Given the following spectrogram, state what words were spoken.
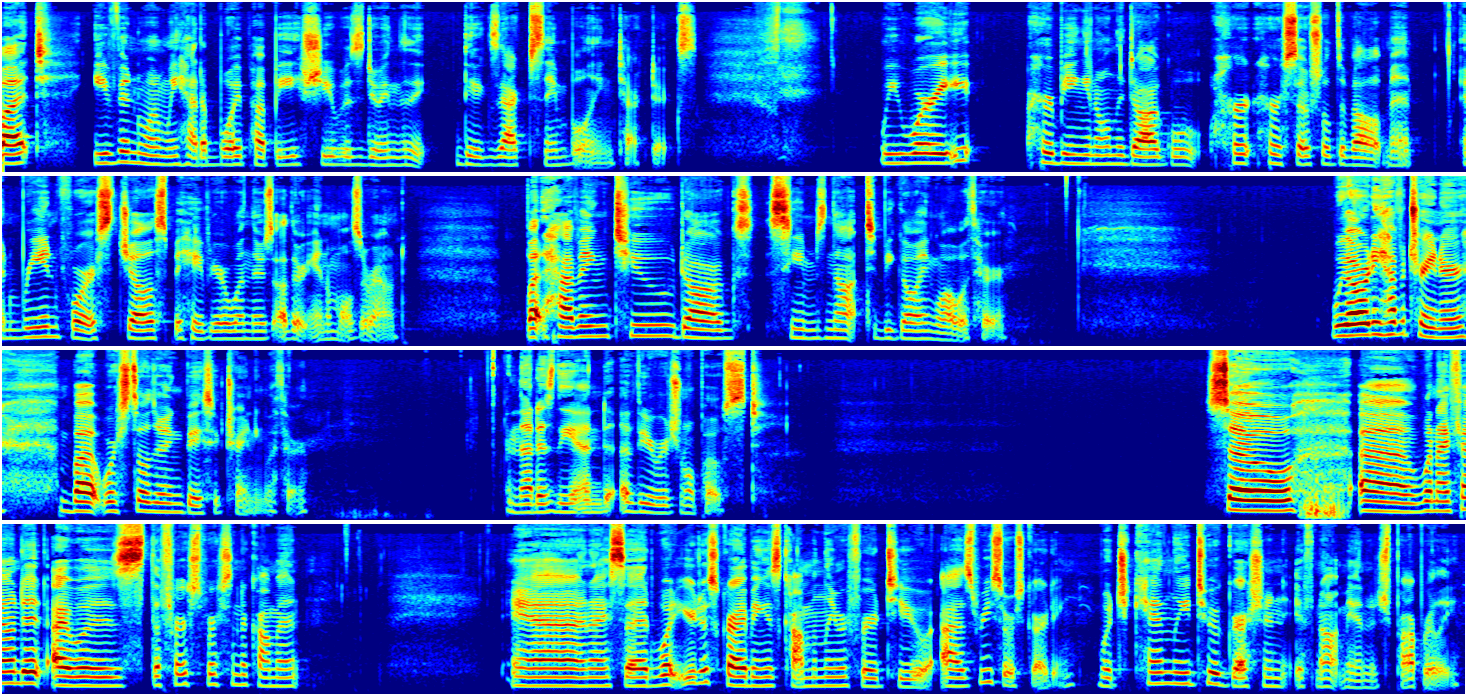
but even when we had a boy puppy, she was doing the, the exact same bullying tactics. We worry her being an only dog will hurt her social development and reinforce jealous behavior when there's other animals around. But having two dogs seems not to be going well with her. We already have a trainer, but we're still doing basic training with her. And that is the end of the original post. So, uh, when I found it, I was the first person to comment. And I said, What you're describing is commonly referred to as resource guarding, which can lead to aggression if not managed properly.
